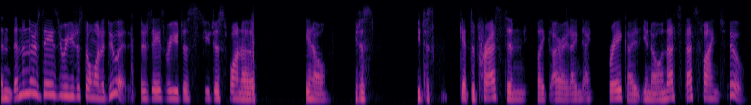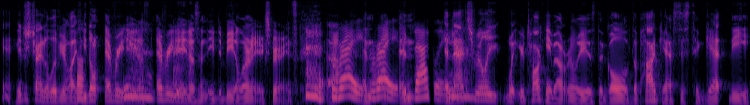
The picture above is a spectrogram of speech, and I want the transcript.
and, and then there's days where you just don't want to do it. There's days where you just you just want to, you know, you just you just get depressed and like, all right, I, I break. I you know, and that's that's fine too. Yeah, you're just trying to live your life. So, you don't every day. Yeah. Every day doesn't need to be a learning experience. Uh, right. And, right. And, exactly. And that's really what you're talking about. Really, is the goal of the podcast is to get the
